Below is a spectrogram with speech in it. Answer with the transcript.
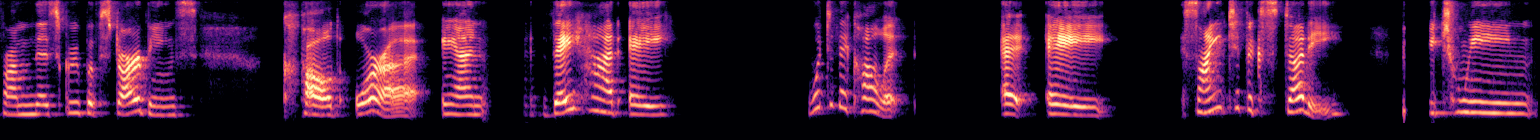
from this group of star beings called Aura, and they had a what do they call it? A, a scientific study between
